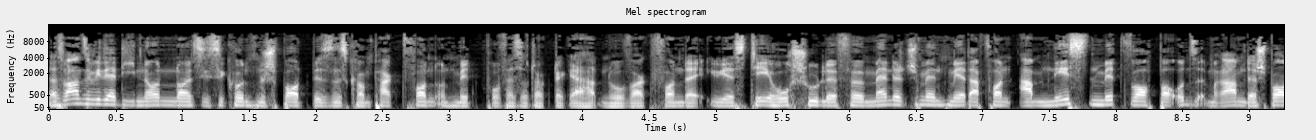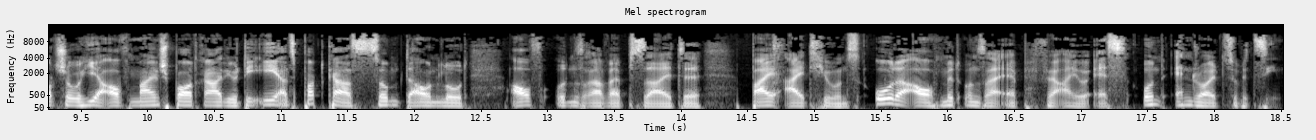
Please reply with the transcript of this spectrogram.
Das waren sie wieder, die 99 Sekunden Sportbusiness Kompakt von und mit Professor Dr. Gerhard Nowak von der UST Hochschule für Management. Mehr davon am nächsten Mittwoch bei uns im Rahmen der Sportshow hier auf meinsportradio.de als Podcast zum Download auf unserer Webseite bei iTunes oder auch mit unserer App für iOS und Android zu beziehen.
